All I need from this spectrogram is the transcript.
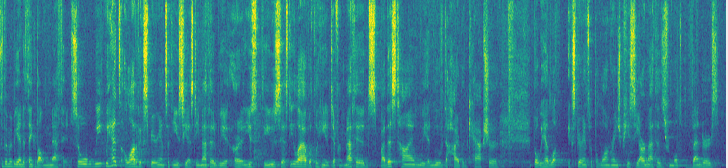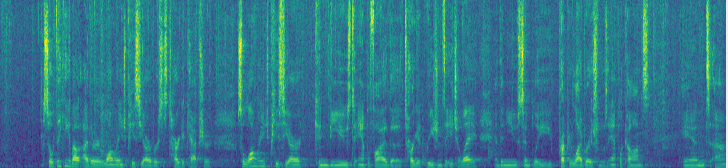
So then we began to think about method. So we, we had a lot of experience at the UCSD method, we, or at the UCSD lab with looking at different methods. By this time, we had moved to hybrid capture, but we had experience with the long-range PCR methods from multiple vendors. So thinking about either long-range PCR versus target capture, so long-range PCR can be used to amplify the target regions, the HLA, and then you simply prep your libraries from those amplicons. And um,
